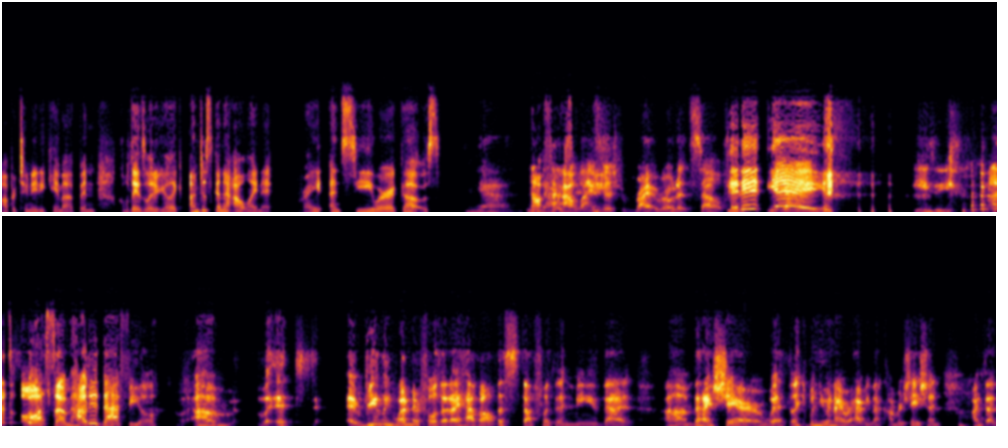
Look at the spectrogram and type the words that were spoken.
opportunity came up and a couple days later you're like i'm just gonna outline it right and see where it goes yeah not and that outline it. just right wrote itself did it yay yeah. easy. That's awesome. How did that feel? Um, it's really wonderful that I have all this stuff within me that um, that I share with, like when you and I were having that conversation, mm-hmm. I thought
